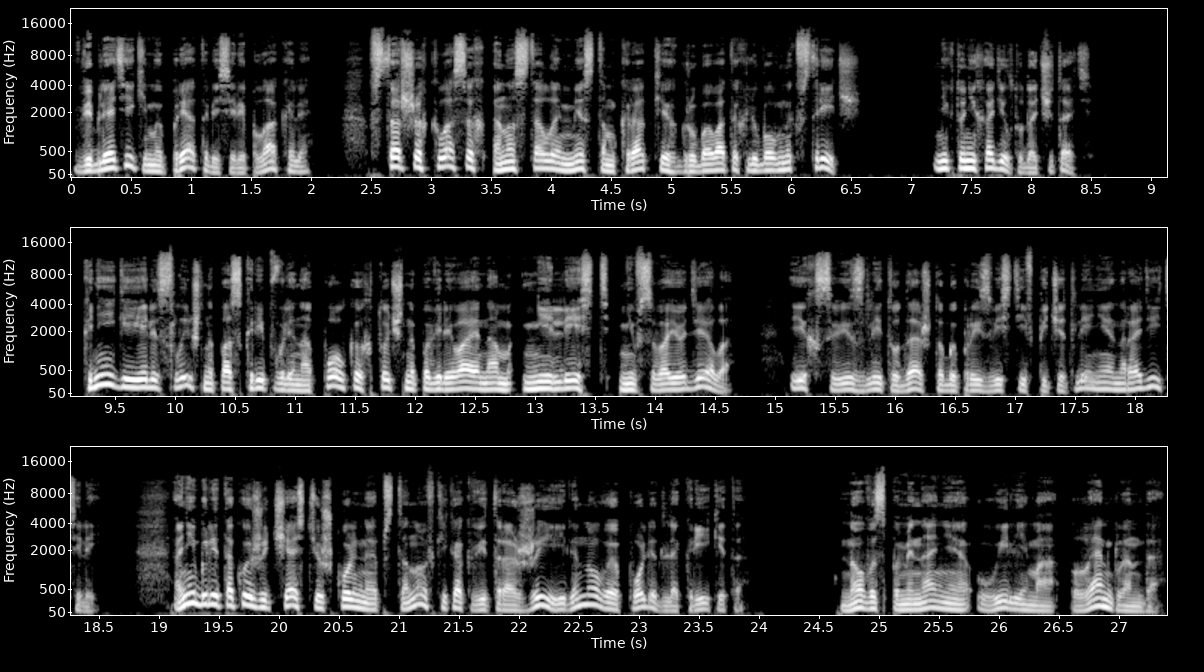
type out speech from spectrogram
В библиотеке мы прятались или плакали. В старших классах она стала местом кратких, грубоватых любовных встреч. Никто не ходил туда читать. Книги еле слышно поскрипывали на полках, точно повелевая нам не лезть не в свое дело. Их свезли туда, чтобы произвести впечатление на родителей. Они были такой же частью школьной обстановки, как витражи или новое поле для крикета. Но воспоминания Уильяма Лэнгленда,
